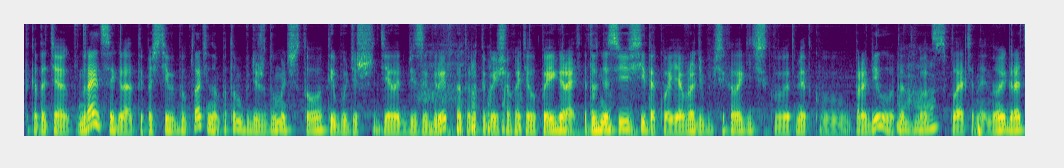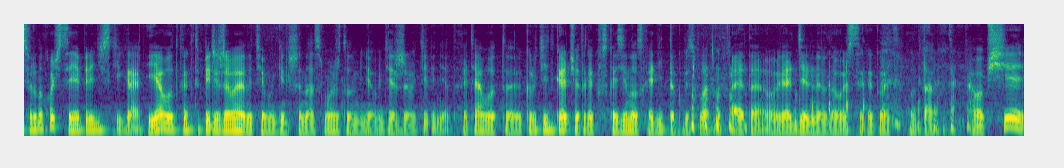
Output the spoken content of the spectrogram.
Когда тебе нравится игра, ты почти выбил платину, а потом будешь думать, что ты будешь делать без игры, в которую ты бы еще хотел поиграть. Это у меня с UFC такое. Я вроде бы психологическую отметку пробил вот uh-huh. это вот с платиной, но играть все равно хочется, я периодически играю. я вот как-то переживаю на тему Геншина, сможет он меня удерживать или нет. Хотя вот э, крутить гачу, это как в казино сходить, только бесплатно. А это отдельное удовольствие какое-то. Вот так вот. А вообще,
